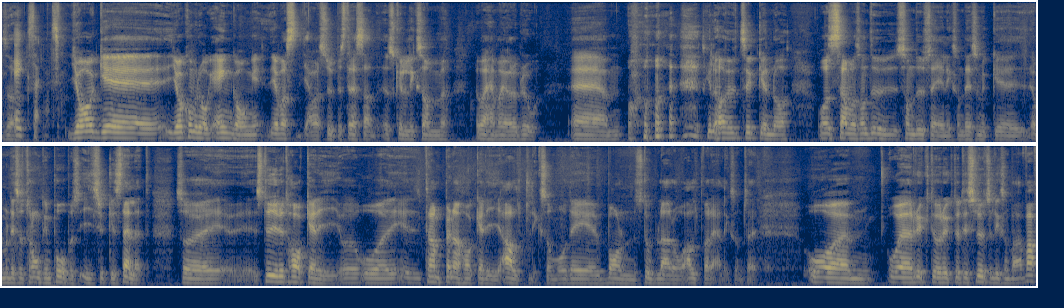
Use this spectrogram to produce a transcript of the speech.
Så. Exakt. Jag, eh, jag kommer ihåg en gång, jag var, jag var superstressad. Jag skulle liksom, jag var hemma i Örebro. Ehm, skulle ha ut cykeln då. Och samma som du, som du säger, liksom, det är så mycket, ja men det är så trångt inpå på, i cykelstället. Så eh, styret hakar i och, och eh, tramporna hakar i, allt liksom. Och det är barnstolar och allt vad det är liksom. Så här. Och, eh, och jag ryckte och ryckte och till slut så liksom bara Vad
